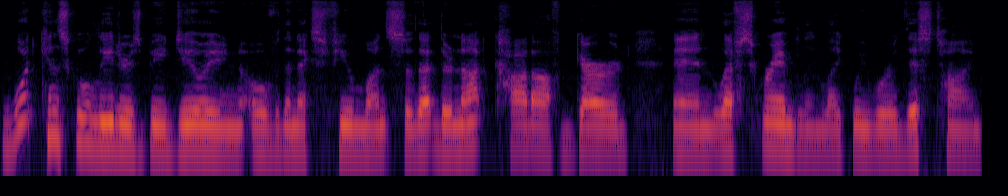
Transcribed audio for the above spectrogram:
What can school leaders be doing over the next few months so that they're not caught off guard and left scrambling like we were this time?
